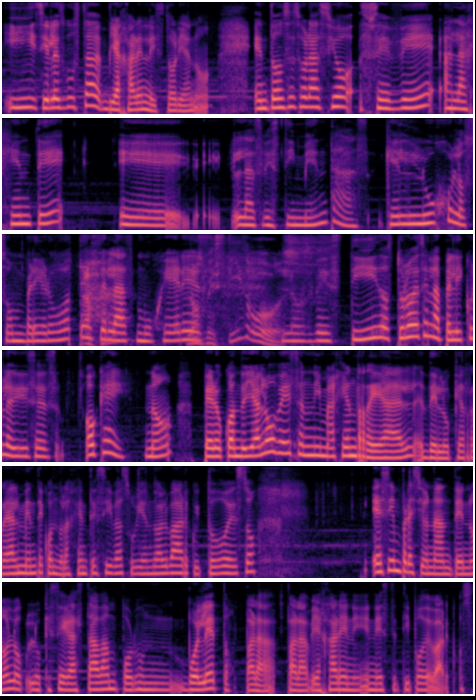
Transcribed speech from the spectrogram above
Y si les gusta viajar en la historia, ¿no? Entonces, Horacio, se ve a la gente eh, las vestimentas, qué lujo, los sombrerotes Ajá. de las mujeres. Los vestidos. Los vestidos. Tú lo ves en la película y dices, ok, ¿no? Pero cuando ya lo ves en una imagen real de lo que realmente cuando la gente se iba subiendo al barco y todo eso, es impresionante, ¿no? Lo, que se gastaban por un boleto para, para viajar en, en este tipo de barcos.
